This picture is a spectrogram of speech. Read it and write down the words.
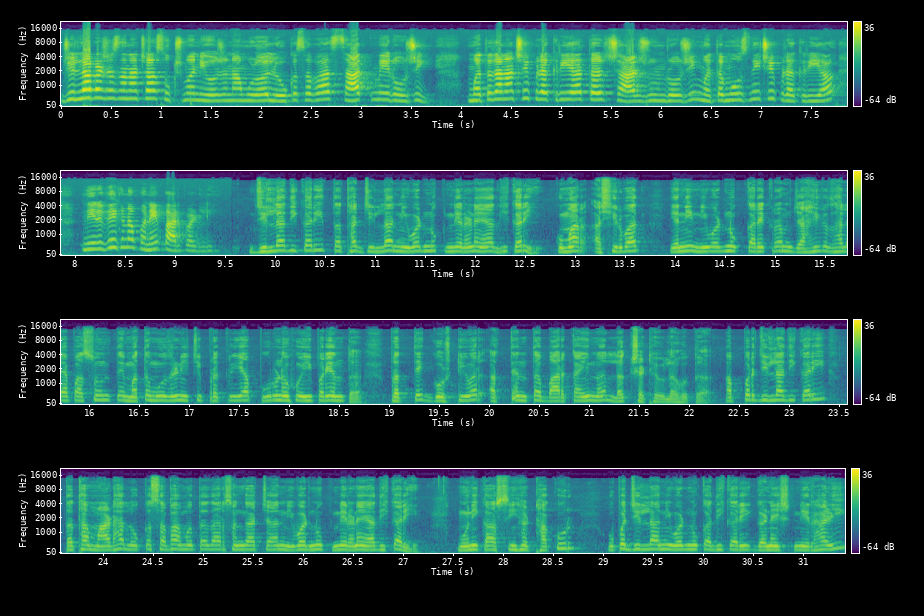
जिल्हा प्रशासनाच्या सूक्ष्म नियोजनामुळे लोकसभा सात मे रोजी मतदानाची प्रक्रिया तर चार जून रोजी मतमोजणीची प्रक्रिया निर्विघ्नपणे पार पडली. जिल्हाधिकारी तथा जिल्हा निवडणूक निर्णय अधिकारी कुमार आशीर्वाद यांनी निवडणूक कार्यक्रम जाहीर झाल्यापासून ते मतमोजणीची प्रक्रिया पूर्ण होईपर्यंत प्रत्येक गोष्टीवर अत्यंत बारकाईनं लक्ष ठेवलं होतं. अप्पर जिल्हाधिकारी तथा माढा लोकसभा मतदारसंघाच्या निवडणूक निर्णय अधिकारी मोनिका सिंह ठाकूर उपजिल्हा निवडणूक अधिकारी गणेश निऱ्हाळी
